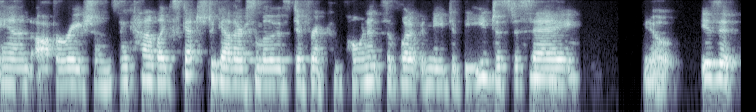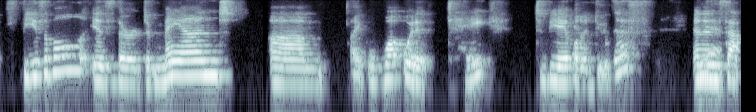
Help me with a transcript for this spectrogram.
and operations and kind of like sketch together some of those different components of what it would need to be just to say mm-hmm. you know is it feasible? Is there demand? Um, like, what would it take to be able to do this? And then yeah. sat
